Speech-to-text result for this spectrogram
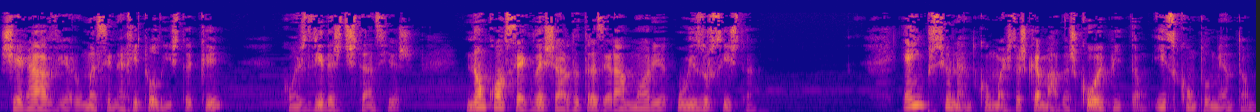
Chega a haver uma cena ritualista que, com as devidas distâncias, não consegue deixar de trazer à memória o exorcista. É impressionante como estas camadas coabitam e se complementam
